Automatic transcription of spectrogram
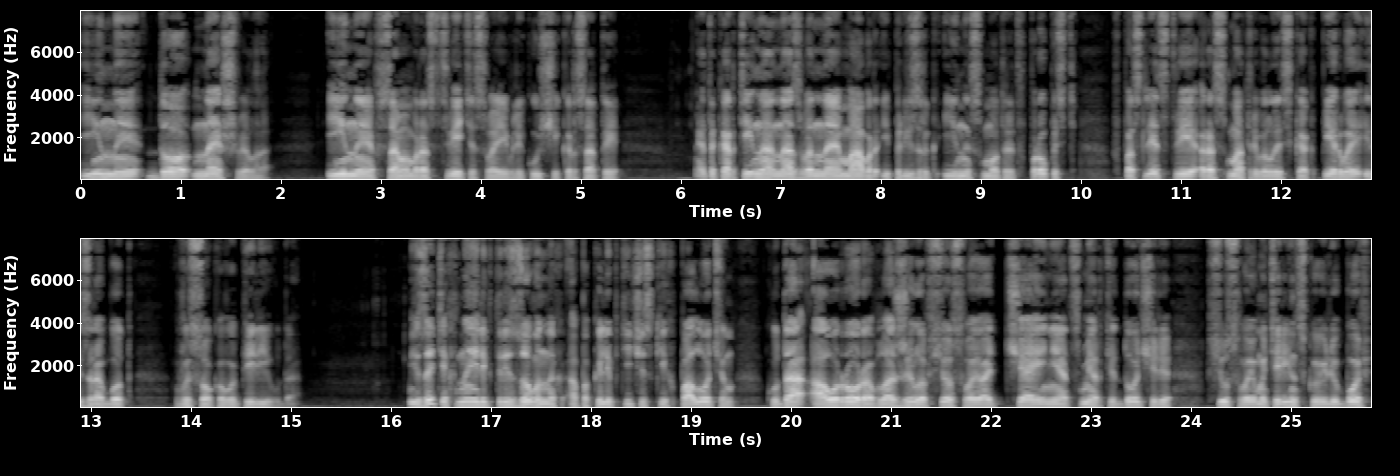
Ины до Нэшвилла. Ины в самом расцвете своей влекущей красоты. Эта картина, названная «Мавр и призрак Ины смотрят в пропасть», впоследствии рассматривалась как первая из работ высокого периода. Из этих наэлектризованных апокалиптических полотен, куда Аурора вложила все свое отчаяние от смерти дочери, всю свою материнскую любовь,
